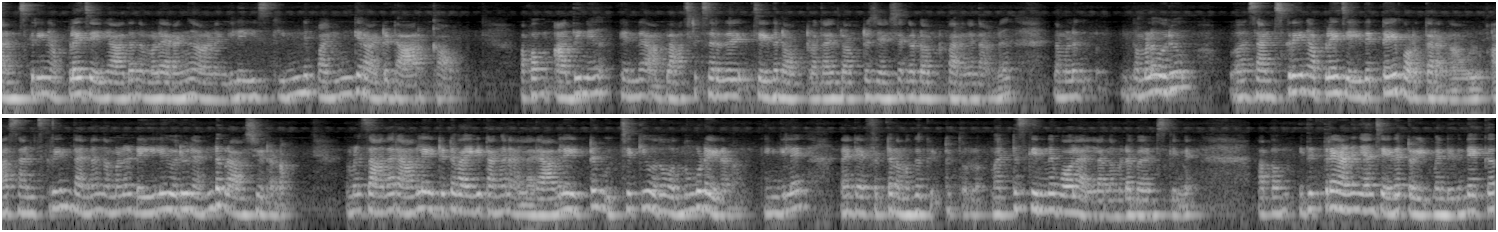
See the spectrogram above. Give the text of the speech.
സൺസ്ക്രീൻ അപ്ലൈ ചെയ്യാതെ നമ്മൾ ഇറങ്ങുകയാണെങ്കിൽ ഈ സ്കിന്ന് ഭയങ്കരമായിട്ട് ഡാർക്കാവും അപ്പം അതിന് എന്റെ ആ പ്ലാസ്റ്റിക് സർജറി ചെയ്ത ഡോക്ടർ അതായത് ഡോക്ടർ ജയശങ്കർ ഡോക്ടർ പറഞ്ഞതാണ് നമ്മൾ നമ്മൾ ഒരു സൺസ്ക്രീൻ അപ്ലൈ ചെയ്തിട്ടേ പുറത്തിറങ്ങാവുള്ളൂ. ആ സൺസ്ക്രീൻ തന്നെ നമ്മൾ ഡെയിലി ഒരു രണ്ട് പ്രാവശ്യം ഇടണം. നമ്മൾ സാധാ രാവിലെ ഇട്ടിട്ട് വൈകിട്ട് അങ്ങനെ അല്ല രാവിലെ ഇട്ട് ഉച്ചയ്ക്ക് അത് ഒന്നും കൂടെ ഇടണം. എങ്കിലേ അതിന്റെ എഫക്റ്റ് നമുക്ക് കിട്ടത്തുള്ളൂ. മറ്റ് സ്കിന്ന് പോലെ അല്ല നമ്മുടെ ബേൺ സ്കിന്ന് അപ്പം ഇതിത്രയാണ് ഞാൻ ചെയ്ത ട്രീറ്റ്മെന്റ് ഇതിന്റെയൊക്കെ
